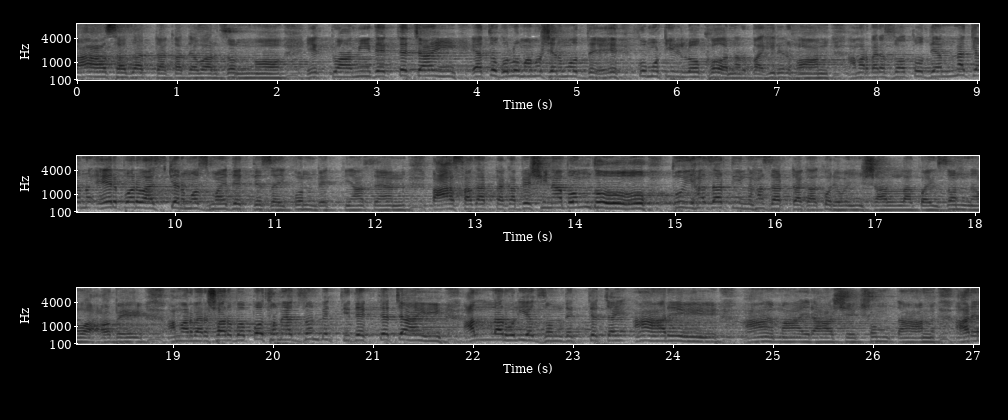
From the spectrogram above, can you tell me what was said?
পাঁচ হাজার টাকা দেওয়ার জন্য? একটু আমি দেখতে চাই এতগুলো মানুষের মধ্যে কমিটির লোক হন আর বাহিরের হন। আমার বাইরে যত দেন না কেন, এরপরেও আজকের মজমায় দেখতে চাই কোন ব্যক্তি আছেন। পাঁচ হাজার টাকা বেশি না বন্ধু, দুই হাজার, তিন হাজার টাকা করে ইনশাল্লাহ কয়েকজন নেওয়া হবে? আমার বাইরে সর্বপ্রথম একজন ব্যক্তি দেখতে চাই, আল্লাহর ওলি একজন দেখতে চাই। আরে মায়ের আশেক সন্তান, আরে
